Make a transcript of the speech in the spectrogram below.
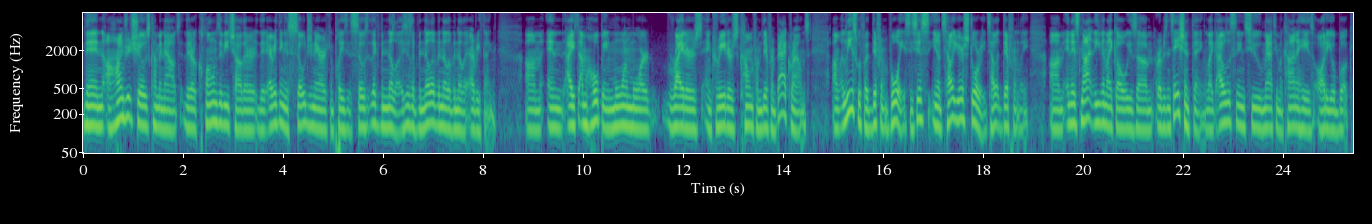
than a hundred shows coming out that are clones of each other, that everything is so generic and plays it so like vanilla. It's just like vanilla, vanilla, vanilla, everything. Um, and I, I'm hoping more and more writers and creators come from different backgrounds, um, at least with a different voice. It's just, you know, tell your story, tell it differently. Um, and it's not even like always um, a representation thing. Like I was listening to Matthew McConaughey's audiobook.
